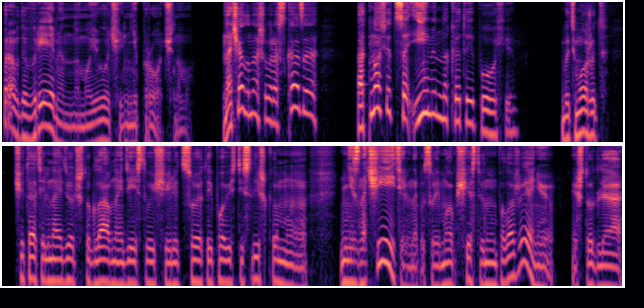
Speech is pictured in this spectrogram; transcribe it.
правда, временному и очень непрочному. Начало нашего рассказа относится именно к этой эпохе. Быть может, читатель найдет, что главное действующее лицо этой повести слишком э, незначительно по своему общественному положению, и что для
